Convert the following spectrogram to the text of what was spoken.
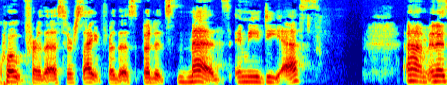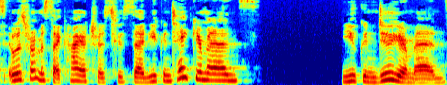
quote for this or cite for this, but it's MEDS, M E D S. Um, and it was from a psychiatrist who said, you can take your meds, you can do your meds,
